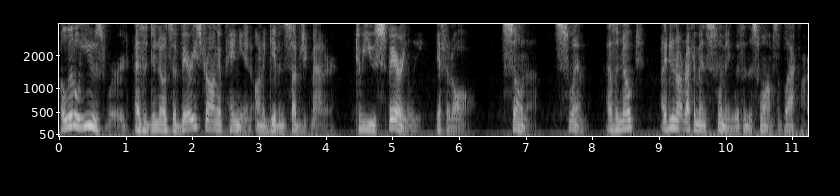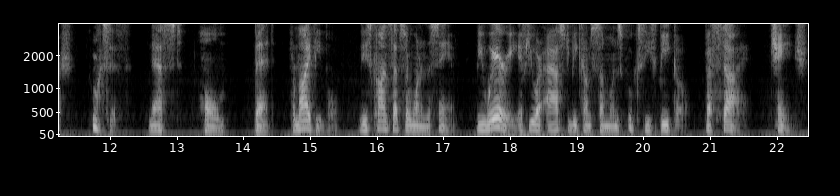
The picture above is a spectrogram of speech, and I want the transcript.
a little used word, as it denotes a very strong opinion on a given subject matter, to be used sparingly, if at all. Sona, swim. As a note, I do not recommend swimming within the swamps of Blackmarsh. Uxith, nest, home, bed. For my people, these concepts are one and the same. Be wary if you are asked to become someone's Uxith Biko. Vastai, change.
